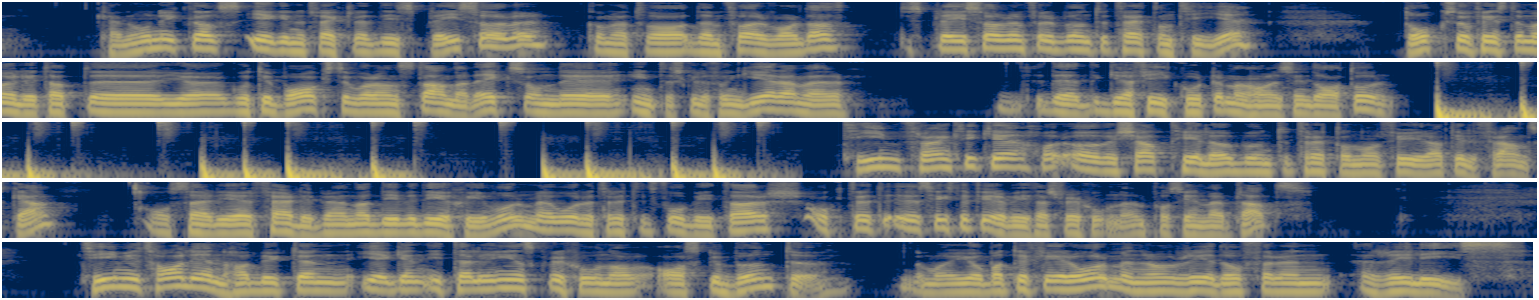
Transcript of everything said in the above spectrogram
Canonicals egenutvecklade displayserver kommer att vara den förvalda displayservern för Ubuntu 13.10. Dock så finns det möjlighet att uh, gå tillbaka till våran standard-X om det inte skulle fungera med det grafikkortet man har i sin dator. Team Frankrike har översatt hela Ubuntu 13.04 till franska och säljer färdigbrända DVD-skivor med både 32-bitars och 64-bitars eh, versionen på sin webbplats. Team Italien har byggt en egen italiensk version av Ask Ubuntu. De har jobbat i flera år men är redo för en release.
